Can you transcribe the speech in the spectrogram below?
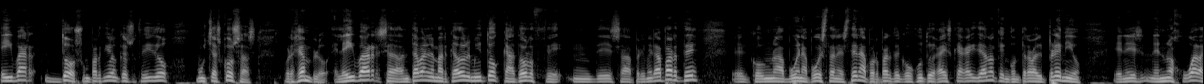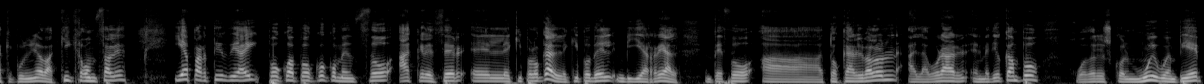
Eibar 2. Un partido en que ha sucedido muchas cosas. Por ejemplo, el Eibar se adelantaba en el marcador el minuto 14 de esa primera parte, eh, con una buena puesta en escena por parte del conjunto de Gaisca Gaidano, que encontraba el premio en, en una jugada que culminaba Kike González. Y a partir de ahí, poco a poco, comenzó a crecer el equipo local el equipo del Villarreal. Empezó a tocar el balón, a elaborar el medio campo, jugadores con muy buen pie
